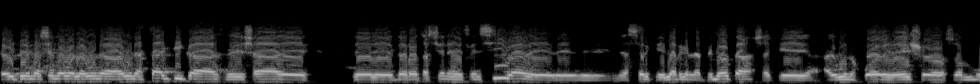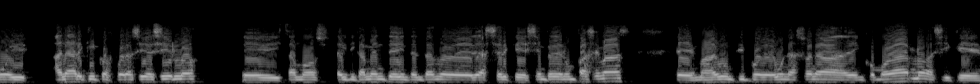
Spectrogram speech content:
Hoy estuvimos haciendo algunas tácticas de ya de, rotaciones defensivas, de, hacer que larguen la pelota, ya que algunos jugadores de ellos son muy anárquicos, por así decirlo, eh, y estamos tácticamente intentando de, hacer que siempre den un pase más, eh, más algún tipo de una zona de incomodarlo, así que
